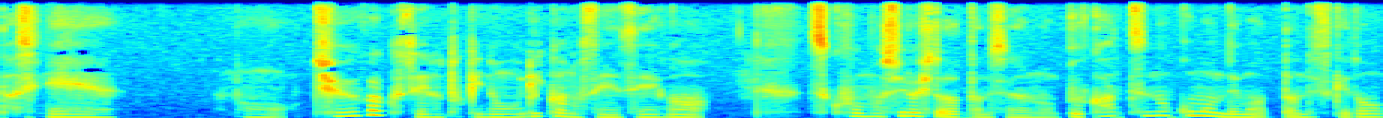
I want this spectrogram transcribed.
私ねあの中学生の時の理科の先生がすごい面白い人だったんですよ。あの部活の顧問でもあったんですけど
